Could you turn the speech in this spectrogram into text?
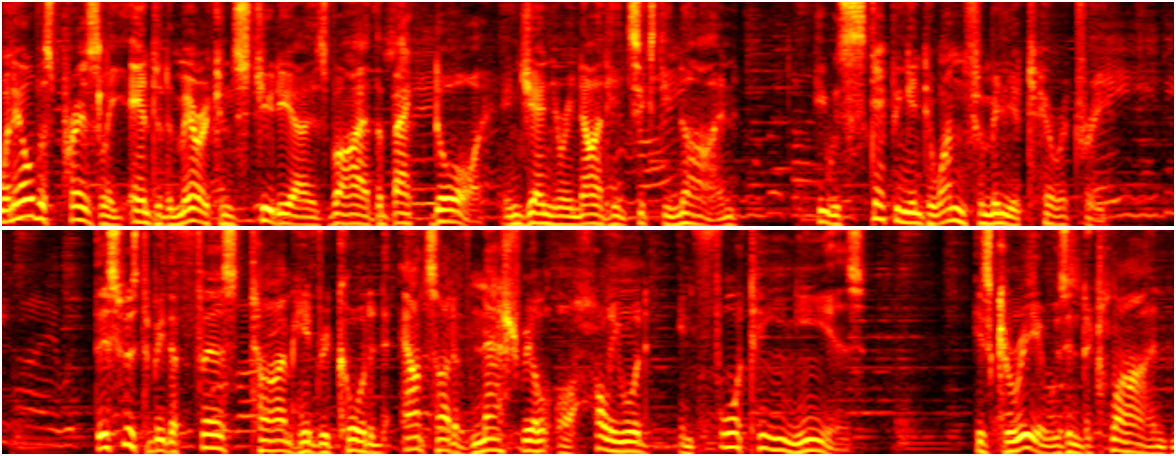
When Elvis Presley entered American studios via the back door in January 1969, he was stepping into unfamiliar territory. This was to be the first time he'd recorded outside of Nashville or Hollywood in 14 years. His career was in decline.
